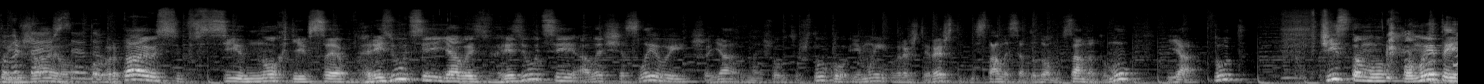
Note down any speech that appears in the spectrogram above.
доїжджаю, повертаюсь, всі ногті, все в грязюці, я весь в грязюці, але щасливий, що я знайшов цю штуку, і ми, врешті-решт, дісталися додому. Саме тому я тут, в чистому, помитий,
